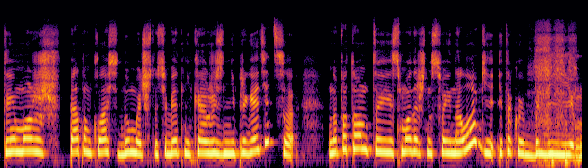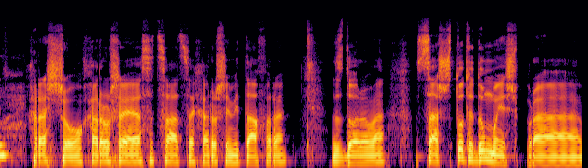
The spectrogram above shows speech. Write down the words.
Ты можешь в пятом классе думать, что тебе это никогда в жизни не пригодится, но потом ты смотришь на свои налоги и такой, блин. Хорошо, хорошая ассоциация, хорошая метафора. Здорово. Саш, что ты думаешь про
